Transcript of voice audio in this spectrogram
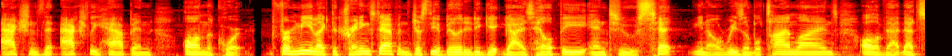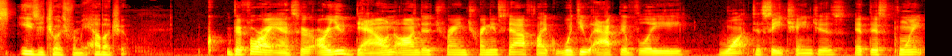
actions that actually happen on the court. For me, like the training staff and just the ability to get guys healthy and to set, you know, reasonable timelines, all of that, that's easy choice for me. How about you? Before I answer, are you down on the train training staff? Like, would you actively want to see changes at this point,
